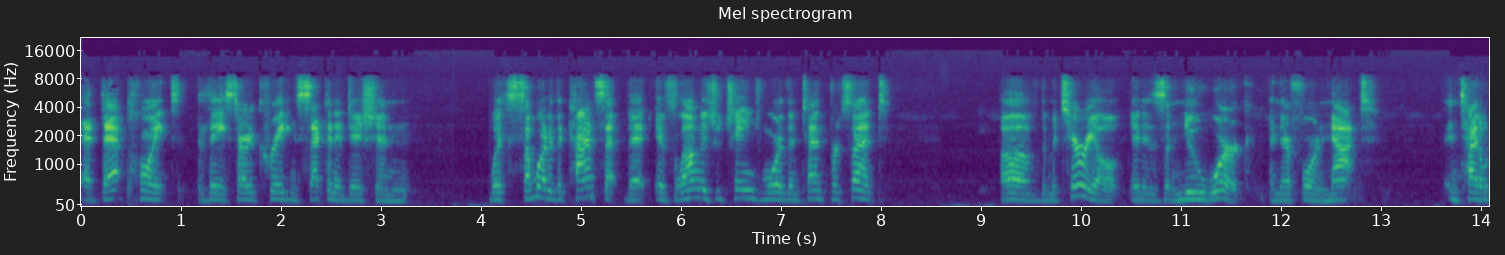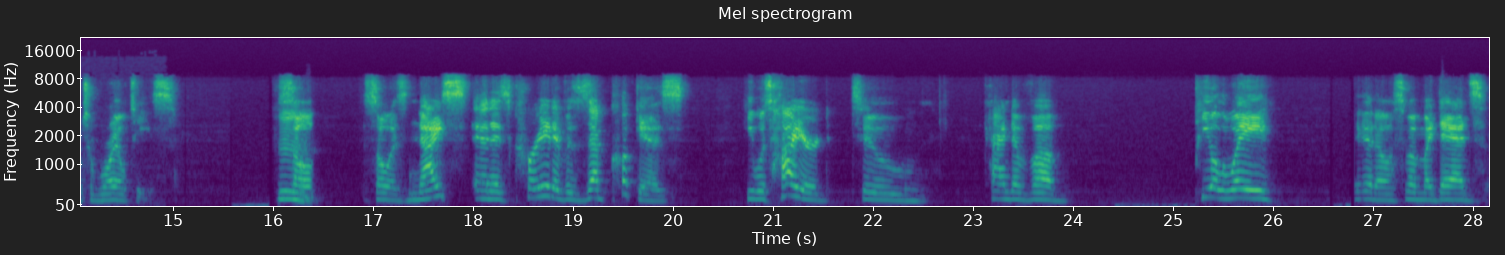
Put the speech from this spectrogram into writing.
At that point, they started creating second edition with somewhat of the concept that as long as you change more than 10% of the material, it is a new work and therefore not entitled to royalties. Hmm. So, so as nice and as creative as Zeb Cook is, he was hired to kind of uh, peel away, you know, some of my dad's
